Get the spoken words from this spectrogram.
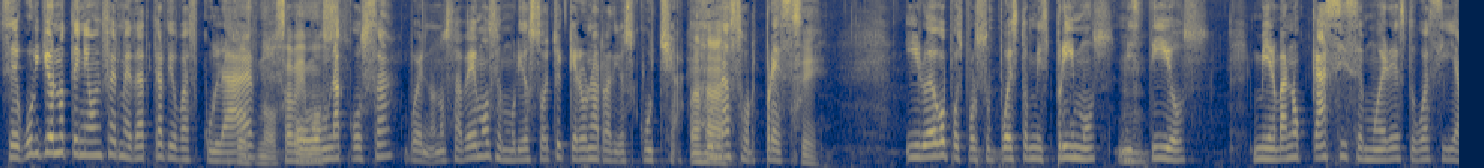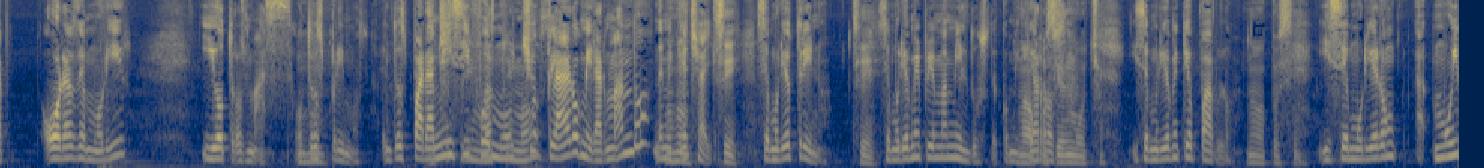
seguro yo no tenía una enfermedad cardiovascular. Pues no sabemos. O una cosa, bueno, no sabemos, se murió Xochitl, que era una radioescucha. Fue una sorpresa. Sí. Y luego, pues por supuesto, mis primos, mis tíos, mi hermano casi se muere, estuvo así a horas de morir, y otros más, otros primos. Entonces, para mí ¿Muchos sí fue mucho, primos? claro, mira, Armando, de mi tía Ujú, Chayo, sí. se murió Trino, Sí. se murió mi prima Mildus, de con mi No, tía pues sí Rosa, es mucho. y se murió mi tío Pablo, No, pues sí. y se murieron ah, muy,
